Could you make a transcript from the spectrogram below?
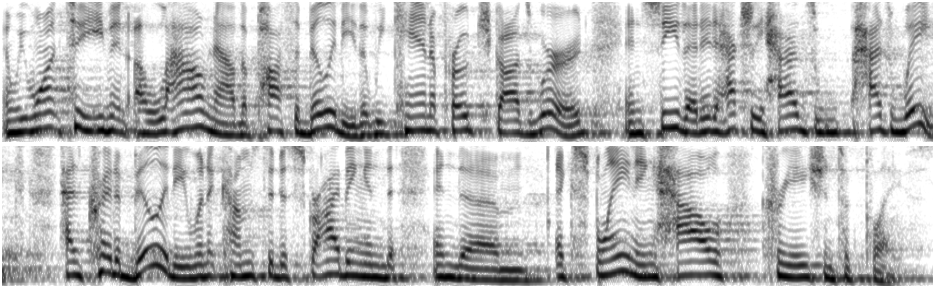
And we want to even allow now the possibility that we can approach God's word and see that it actually has, has weight, has credibility when it comes to describing and, and um, explaining how creation took place.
